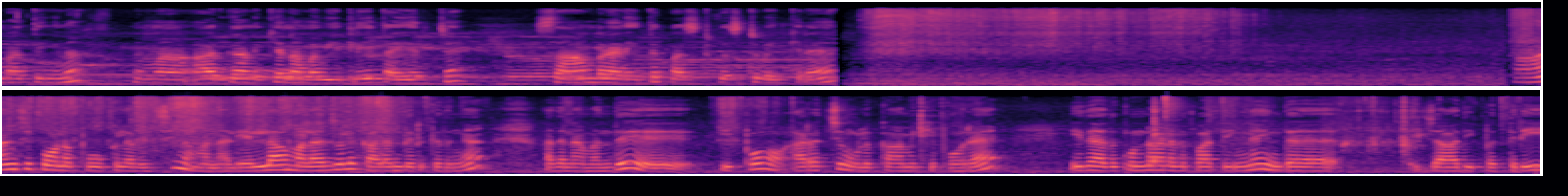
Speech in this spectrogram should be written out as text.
அப்புறம் பார்த்தீங்கன்னா நம்ம ஆர்கானிக்காக நம்ம வீட்டிலேயே தயாரித்த அனைத்து ஃபஸ்ட்டு ஃபஸ்ட்டு வைக்கிறேன். காஞ்சி போன பூக்களை வச்சு நம்ம எல்லா மலர்களும் கலந்து இருக்குதுங்க. அதை நான் வந்து இப்போது அரைச்சி உங்களுக்கு காமிக்க போகிறேன் இது அதுக்குண்டானது பார்த்திங்கன்னா இந்த ஜாதி பத்திரி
